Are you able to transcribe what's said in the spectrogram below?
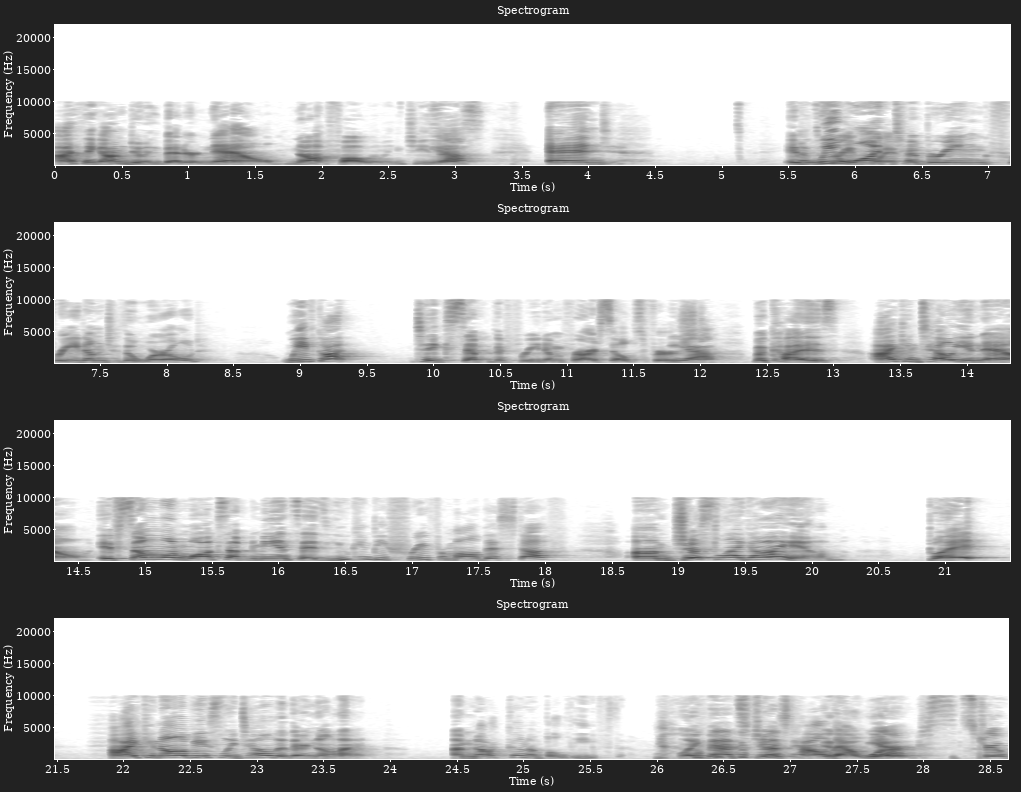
I think I'm doing better now, not following Jesus. Yeah. And if That's we want point. to bring freedom to the world, we've got to accept the freedom for ourselves first. Yeah. Because I can tell you now, if someone walks up to me and says, You can be free from all this stuff, um, just like I am, but I can obviously tell that they're not, I'm not to believe them. Like, that's just how that Yeah, works. it's true.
